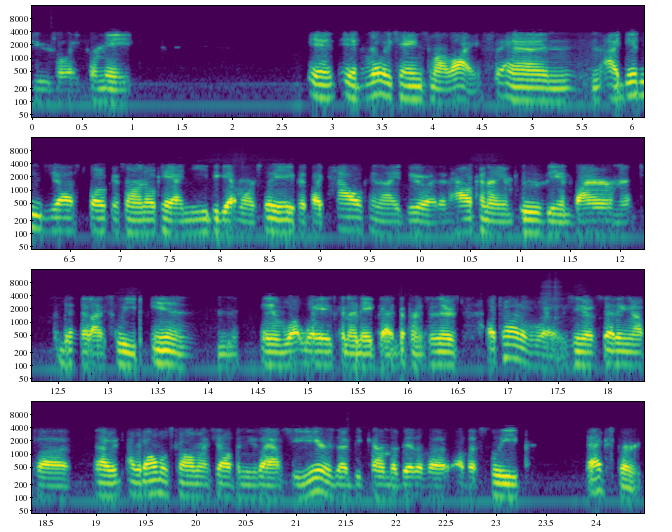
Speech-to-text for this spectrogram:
usually for me, it it really changed my life. And i didn't just focus on okay i need to get more sleep. It's like how can i do it? And how can i improve the environment that i sleep in? And in what ways can i make that difference? And there's a ton of ways you know setting up a i would i would almost call myself in these last few years i've become a bit of a of a sleep expert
